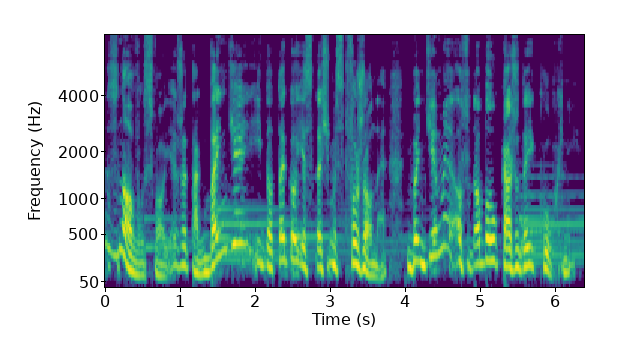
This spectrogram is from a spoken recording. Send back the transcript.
znowu swoje, że tak będzie i do tego jesteśmy stworzone. Będziemy ozdobą każdej kuchni.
